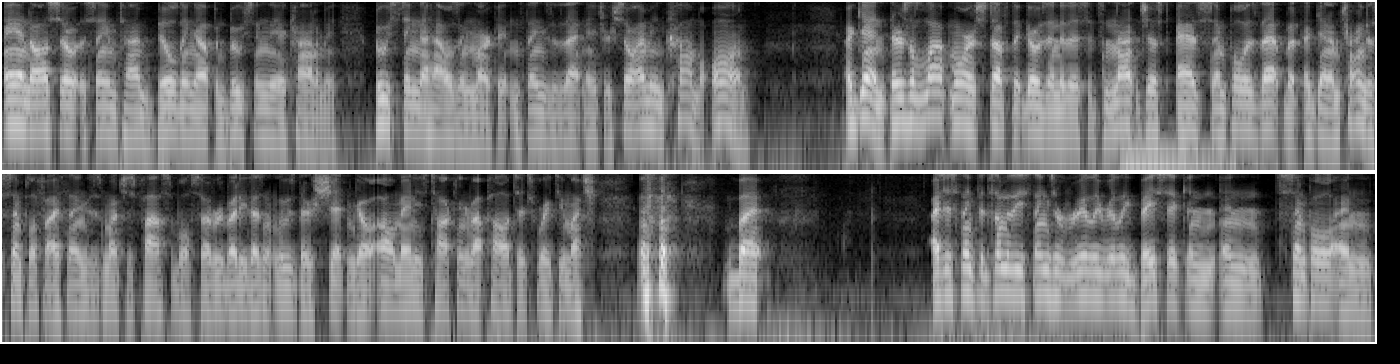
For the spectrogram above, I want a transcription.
and also at the same time building up and boosting the economy, boosting the housing market and things of that nature. So I mean, come on again, there's a lot more stuff that goes into this. It's not just as simple as that, but again, I'm trying to simplify things as much as possible so everybody doesn't lose their shit and go, oh man, he's talking about politics way too much. but I just think that some of these things are really, really basic and, and simple and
